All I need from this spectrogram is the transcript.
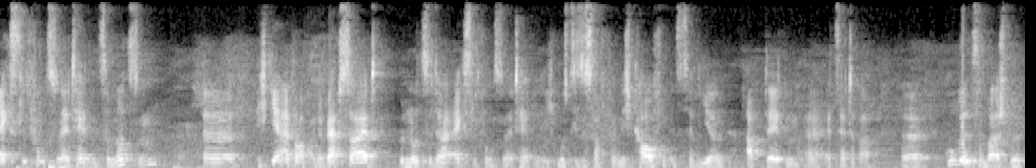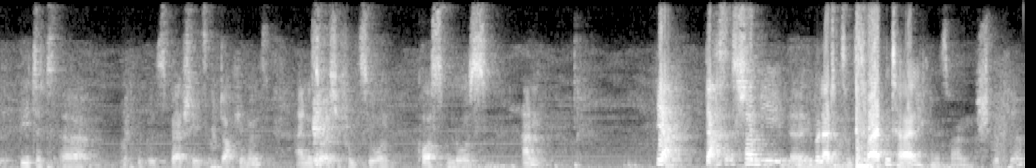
Excel-Funktionalitäten zu nutzen. Äh, ich gehe einfach auf eine Website, benutze da Excel-Funktionalitäten. Ich muss diese Software nicht kaufen, installieren, updaten äh, etc. Äh, Google zum Beispiel bietet äh, mit Google Spreadsheets und Documents eine solche Funktion kostenlos an. Ja, das ist schon die äh, Überleitung zum zweiten Teil. Ich nehme jetzt mal einen Schluck hier.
